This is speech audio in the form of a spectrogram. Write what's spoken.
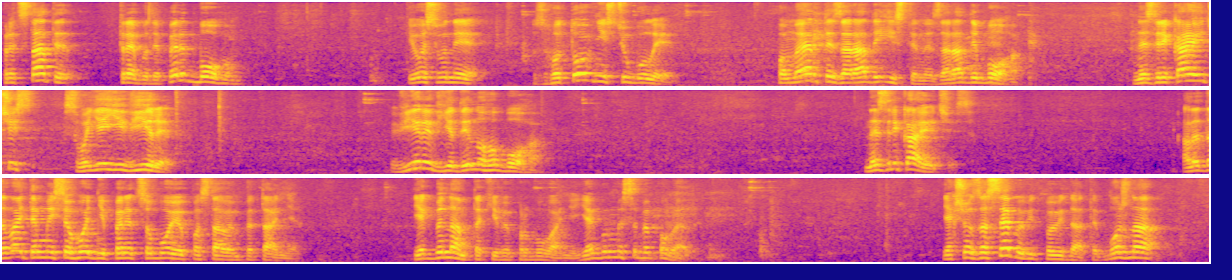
предстати треба буде перед Богом. І ось вони з готовністю були померти заради істини, заради Бога, не зрікаючись своєї віри, віри в єдиного Бога. Не зрікаючись. Але давайте ми сьогодні перед собою поставимо питання. Якби нам такі випробування, як би ми себе повели? Якщо за себе відповідати, можна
